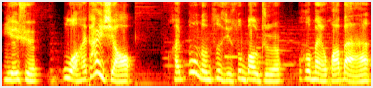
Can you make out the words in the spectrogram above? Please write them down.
也许我还太小，还不能自己送报纸和买滑板。”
